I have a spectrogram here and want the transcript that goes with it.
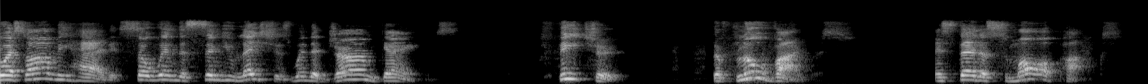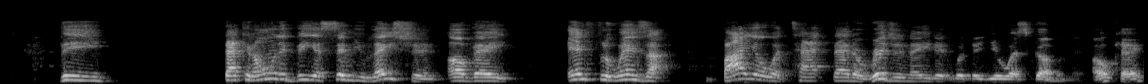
US Army had it. So when the simulations, when the germ games featured the flu virus instead of smallpox, the that can only be a simulation of a influenza bio attack that originated with the US government. Okay.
